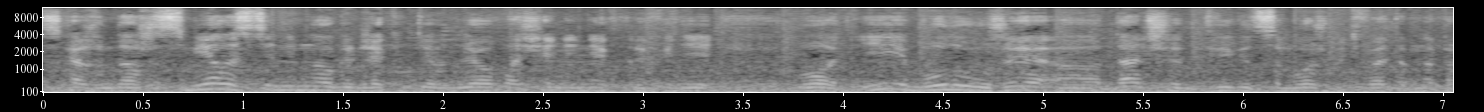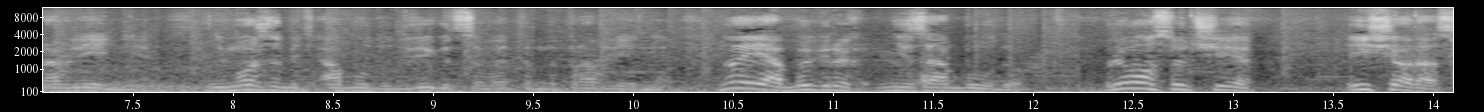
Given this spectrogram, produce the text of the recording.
скажем, даже смелости немного для, для воплощения некоторых идей. Вот, и буду уже а, дальше двигаться, может быть, в этом направлении. Не может быть, а буду двигаться в этом направлении. Но и об играх не забуду. В любом случае, еще раз,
